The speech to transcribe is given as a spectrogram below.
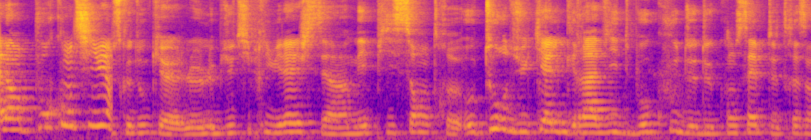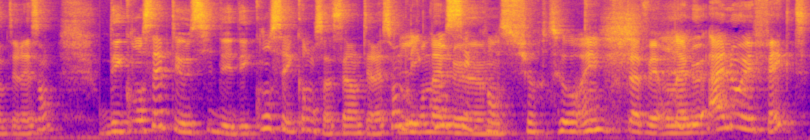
Alors pour continuer, parce que donc euh, le, le beauty privilège c'est un épicentre autour duquel gravitent beaucoup de, de concepts très intéressants. Des concepts et aussi des, des conséquences assez intéressantes. les Donc, on a le- conséquences surtout, oui. tout à fait. On a le halo effect,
